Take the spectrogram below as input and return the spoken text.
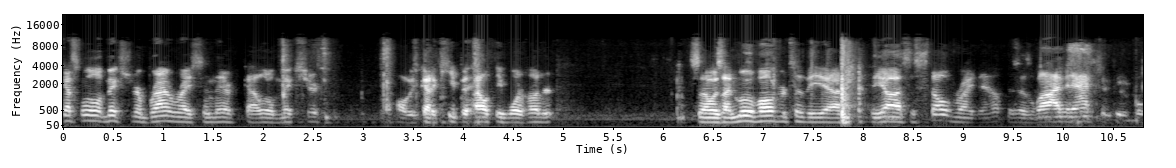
Got some little mixture of brown rice in there. Got a little mixture. Always got to keep it healthy, 100. So as I move over to the uh, the uh, the stove right now, this is live in action, people.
